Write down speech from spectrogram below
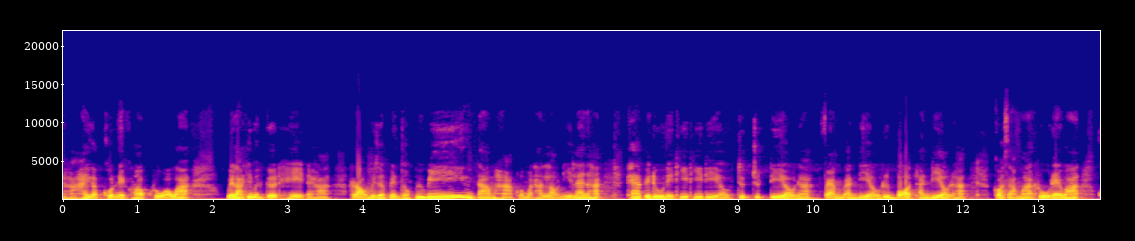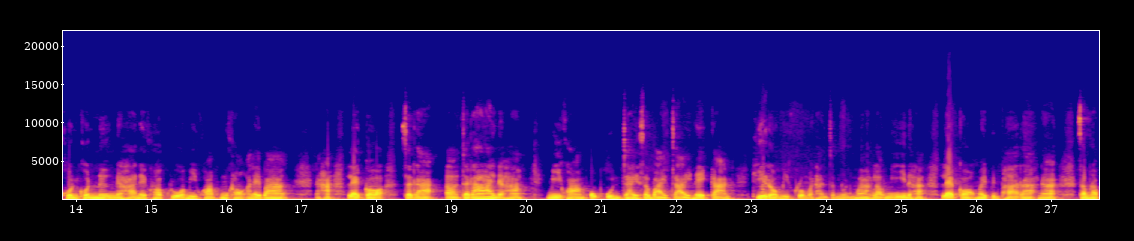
นะคะให้กับคนในครอบครัวว่า เวลาที่มันเกิดเหตุนะคะ เราไม่จำเป็นต้องไปวิ่งตามหากรมธรรม์เหล่านี้แล้วนะคะ แค่ไปดูในที่ที่เดียว จุดจุดเดียวนะคะแฟ้มอันเดียวหรือบอร์ดอันเดียวนะคะ ก็สามารถรู้ได้ว่าคนคนหนึ่งนะคะ ในครอบครัวมีความคุ้มครองอะไรบ้างนะคะ และก็จะได้เอ่อจะได้นะคะ มีความอบอุ่นใจสบายใจในการที่เรามีกรมธรรม์จำนวนมากเหล่านี้นะคะ และก็ไม่เป็นภาระนะคะสำหรับ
